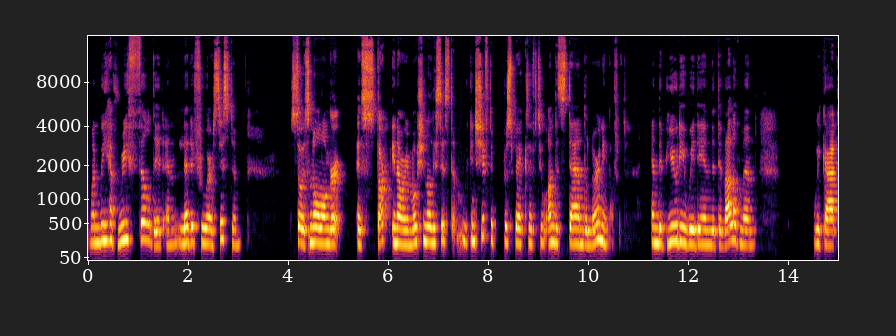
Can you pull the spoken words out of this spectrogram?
when we have refilled it and let it through our system, so it's no longer is stuck in our emotional system, we can shift the perspective to understand the learning of it and the beauty within the development we got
